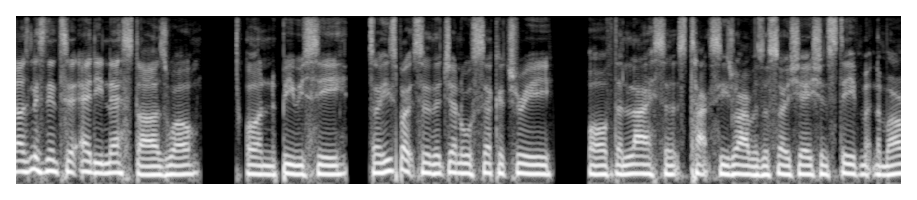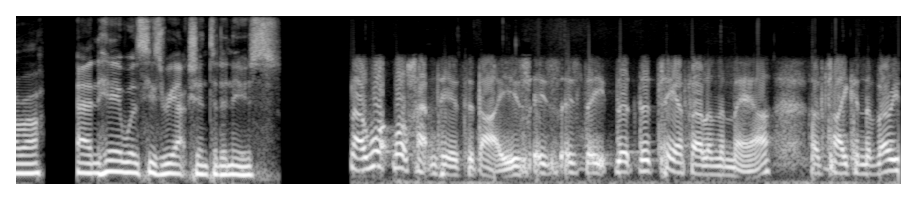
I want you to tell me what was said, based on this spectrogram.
I was listening to Eddie Nestor as well on BBC. So he spoke to the General Secretary of the Licensed Taxi Drivers Association, Steve McNamara. And here was his reaction to the news. No, what, what's happened here today is, is, is the, the, the, TFL and the Mayor have taken the very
